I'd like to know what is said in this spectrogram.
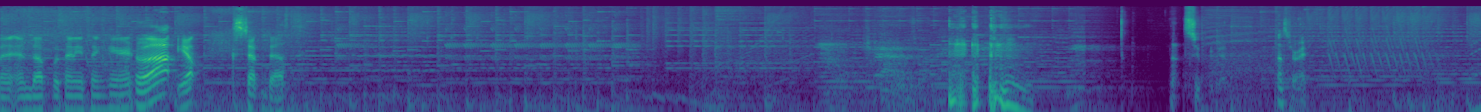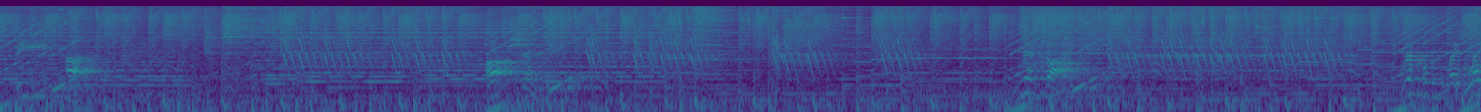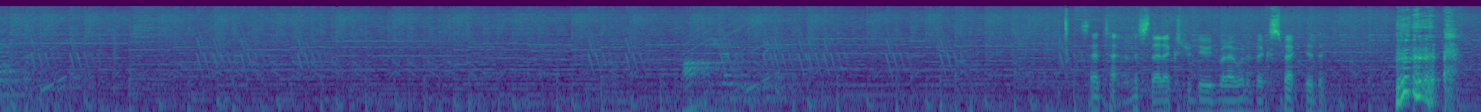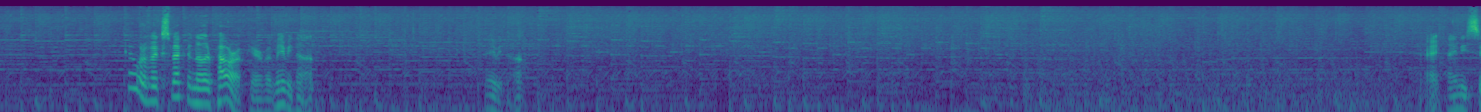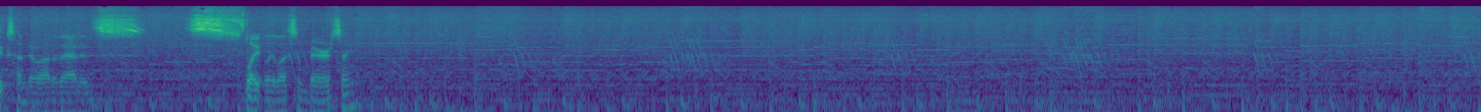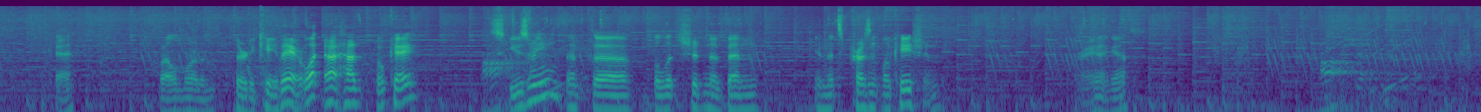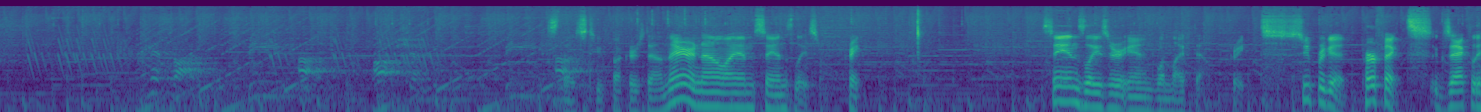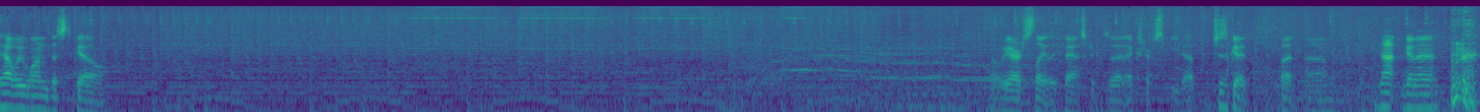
To end up with anything here. Ah, yep, except death. That time I missed that extra dude, but I would have expected... I would have expected another power-up here, but maybe not. Maybe not. Alright, 96 hundo out of that is slightly less embarrassing. Well, more than 30k there. What? Uh, how, okay. Excuse me? That uh, bullet shouldn't have been in its present location. Alright, I guess. It's those two fuckers down there, and now I am Sans Laser. Great. Sans Laser and one life down. Great. Super good. Perfect. Exactly how we wanted this to go. Are slightly faster because of that extra speed up, which is good, but um, not gonna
